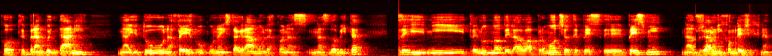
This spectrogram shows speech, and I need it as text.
kot Branko in Dani, na YouTubu, na Facebooku, na Instagramu lahko nas, nas dobite. Zdaj mi trenutno delamo promocijo te pes, eh, pesmi na državnih omrežjih. Ne?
